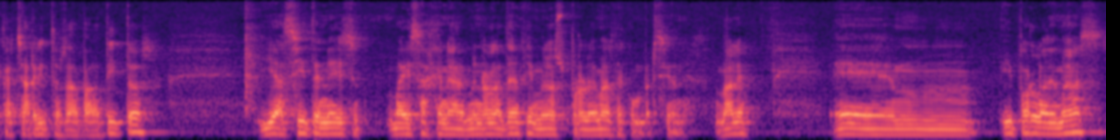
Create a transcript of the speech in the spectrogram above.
cacharritos, de aparatitos, y así tenéis, vais a generar menos latencia y menos problemas de conversiones. ¿vale? Em, y por lo demás,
